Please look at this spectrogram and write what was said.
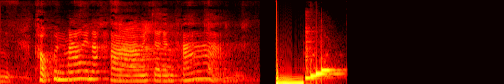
มขอบคุณมากเลยนะคะไว้เจอกันค่ะขอบคุณค่ะ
